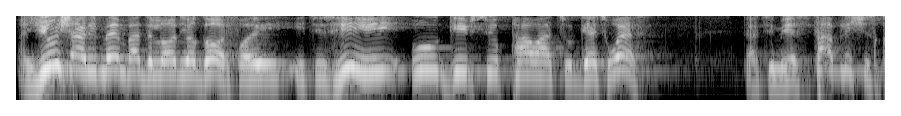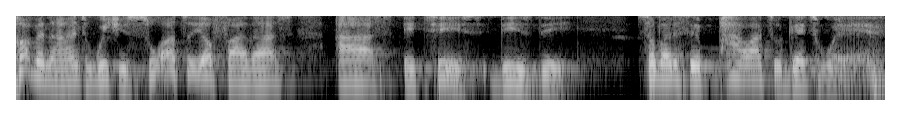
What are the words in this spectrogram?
And you shall remember the Lord your God, for it is He who gives you power to get wealth, that He may establish His covenant, which He swore to your fathers, as it is this day. Somebody say, power to get wealth.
